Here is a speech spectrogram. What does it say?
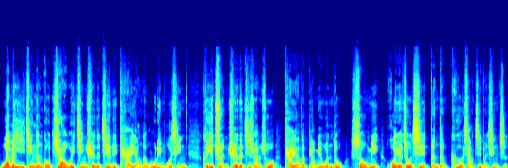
我们已经能够较为精确地建立太阳的物理模型，可以准确地计算出太阳的表面温度、寿命、活跃周期等等各项基本性质，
